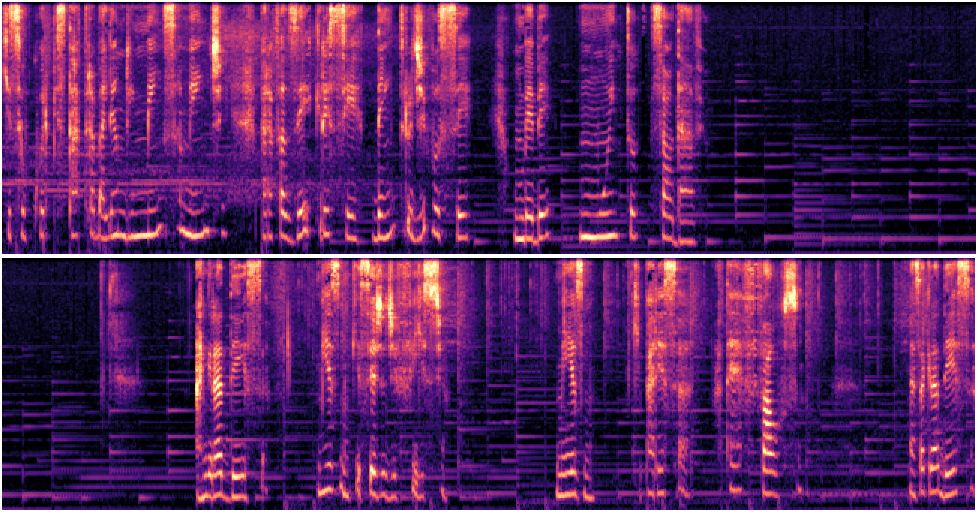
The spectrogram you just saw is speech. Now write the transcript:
que seu corpo está trabalhando imensamente para fazer crescer dentro de você um bebê muito saudável. Agradeça, mesmo que seja difícil mesmo que pareça até falso. Mas agradeça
